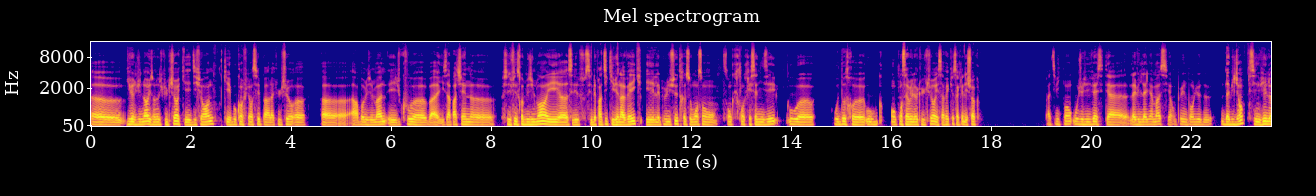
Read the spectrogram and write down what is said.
euh, qui viennent du nord, ils ont une autre culture qui est différente, qui est beaucoup influencée par la culture euh, euh, arabo-musulmane et du coup euh, bah, ils appartiennent euh, se définissent comme musulmans et euh, c'est des, pratiques qui viennent avec et les plus très souvent sont, sont, christianisés ou, euh, ou d'autres ont conservé leur culture et ça fait que ça crée des chocs. Bah, typiquement où je vivais c'était la ville d'Ayama, c'est un peu une banlieue de d'Abidjan. C'est une ville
